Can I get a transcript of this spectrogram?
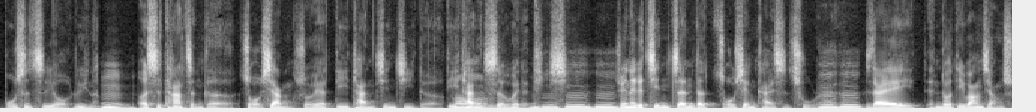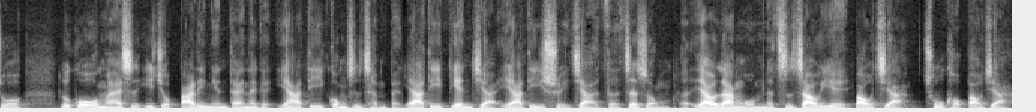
不是只有绿能，嗯，而是它整个走向所谓的低碳经济的低碳社会的体系。所以那个竞争的轴线开始出来了。嗯，在很多地方讲说，如果我们还是一九八零年代那个压低工资成本、压低电价、压低水价的这种，呃，要让我们的制造业报价、出口报价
